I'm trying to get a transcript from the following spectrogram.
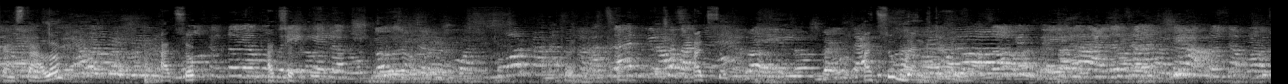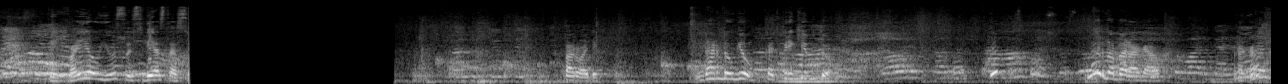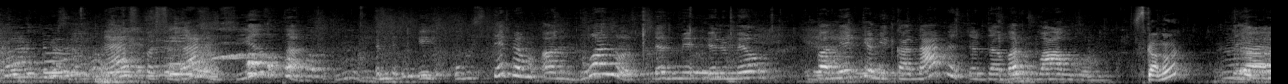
ant stalo. Atsuk. Atsuk. Atsuk. Atsuk dangtelį. Taip, va jau jūsų sviestas. Parodyk. Dar daugiau, kad prikiptų. Nu ir dabar ragauk. Ragauk. Užtepėm ant duonos ir, ir miltų, pamėtėm į kanapės ir dabar valgom. Skanu? Labai.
